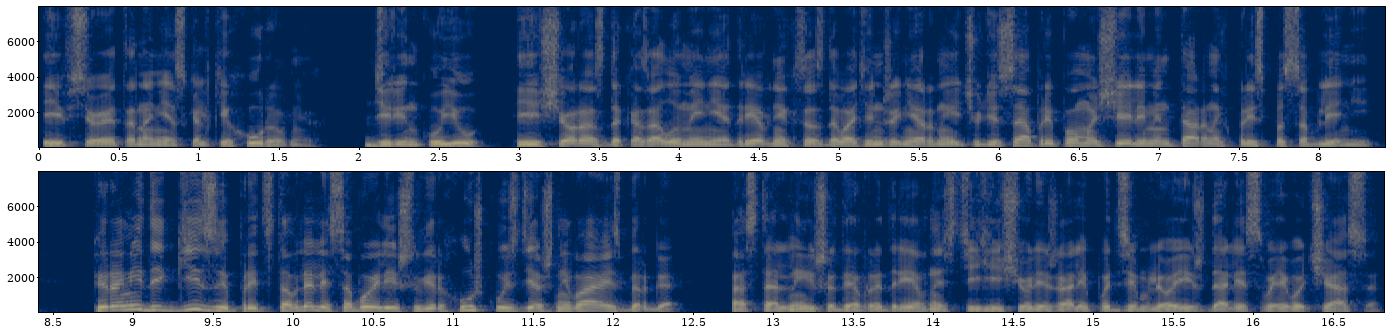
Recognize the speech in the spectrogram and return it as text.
и все это на нескольких уровнях. Деринкую еще раз доказал умение древних создавать инженерные чудеса при помощи элементарных приспособлений. Пирамиды Гизы представляли собой лишь верхушку здешнего айсберга. Остальные шедевры древности еще лежали под землей и ждали своего часа.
